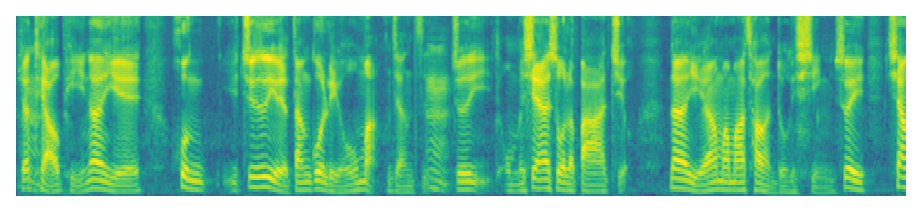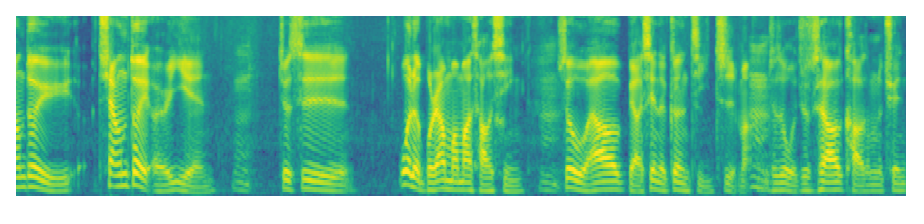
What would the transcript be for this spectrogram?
比较调皮，嗯、那也混，就是也当过流氓这样子，嗯、就是我们现在说了八九，那也让妈妈操很多心，所以相对于相对而言，嗯，就是为了不让妈妈操心，嗯，所以我要表现的更极致嘛，嗯、就是我就是要考什么全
